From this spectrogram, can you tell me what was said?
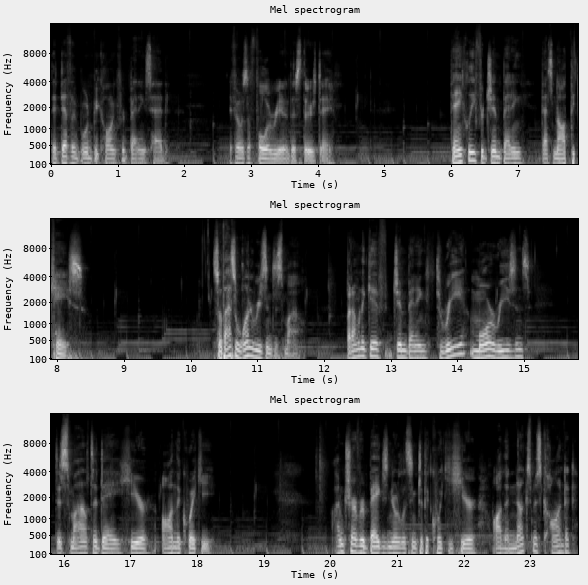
They definitely would be calling for benning's head if it was a full arena this thursday. Thankfully for jim benning that's not the case so that's one reason to smile but i'm going to give jim benning three more reasons to smile today here on the Quickie. I'm Trevor Beggs, and you're listening to the Quickie here on the Nucks Misconduct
